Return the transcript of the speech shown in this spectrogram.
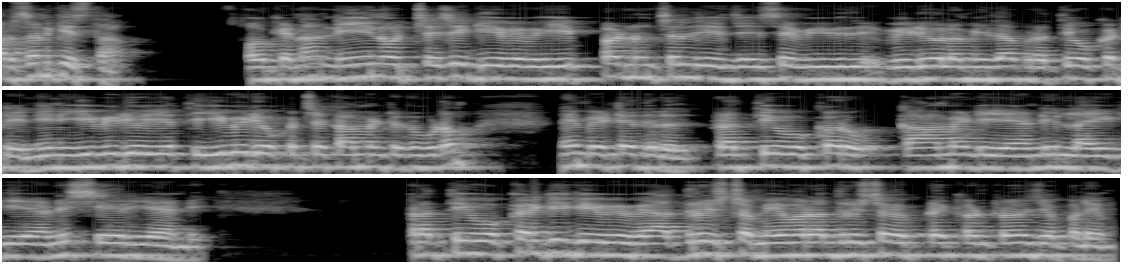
పర్సన్కి ఇస్తా. ఓకేనా నేను వచ్చేసి ఇప్పటి నుంచి చేసే వీడియోల మీద ప్రతి ఒక్కటి నేను ఈ వీడియో చేస్తే ఈ వీడియోకి వచ్చే కామెంట్ని కూడా నేను పెట్టేది తెలియదు ప్రతి ఒక్కరు కామెంట్ చేయండి లైక్ చేయండి షేర్ చేయండి. ప్రతి ఒక్కరికి అదృష్టం ఎవరు అదృష్టం ఎప్పుడెక్కంటారో చెప్పలేం.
